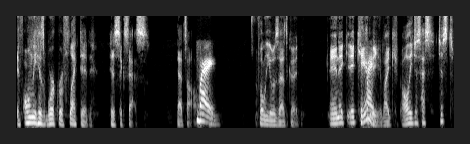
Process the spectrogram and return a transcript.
if only his work reflected his success that's all Right. if only it was as good and it, it can Right. be like all he just has just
